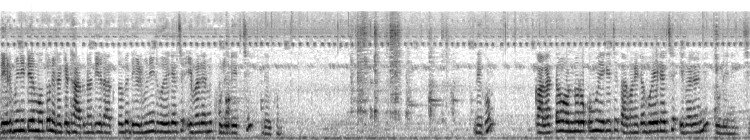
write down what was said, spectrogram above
দেড় মিনিটের মতন এটাকে ঢাকনা দিয়ে রাখতে হবে। দেড় মিনিট হয়ে গেছে, এবারে আমি খুলে দেখছি। দেখুন। দেখুন, কালারটাও অন্যরকম হয়ে গেছে, তার মানে এটা হয়ে গেছে, এবারে আমি তুলে নিচ্ছি।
